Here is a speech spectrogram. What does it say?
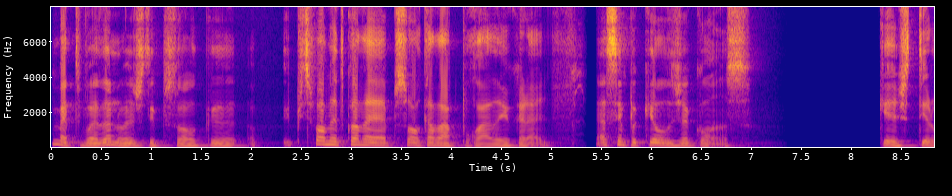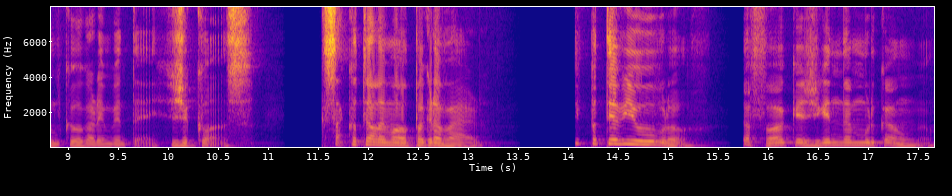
Mete bué da noite, tipo pessoal que. E principalmente quando é pessoal que anda à porrada e o caralho. Há sempre aquele jaconce. Que é este termo que eu agora inventei. Jaconce. Que saca o telemóvel para gravar. Tipo para ter view, bro. The fuck, é gigante da morcão, meu.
